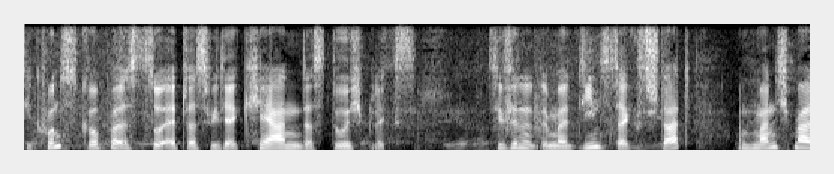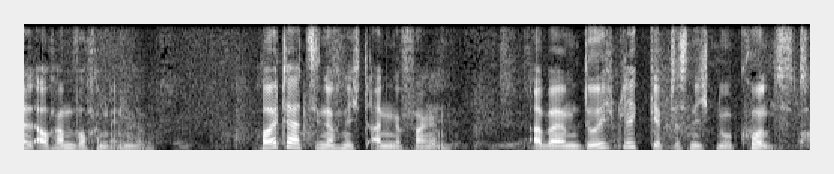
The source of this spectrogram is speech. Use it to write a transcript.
Die Kunstgruppe ist so etwas wie der Kern des Durchblicks. Sie findet immer dienstags statt und manchmal auch am Wochenende. Heute hat sie noch nicht angefangen. Aber im Durchblick gibt es nicht nur Kunst.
